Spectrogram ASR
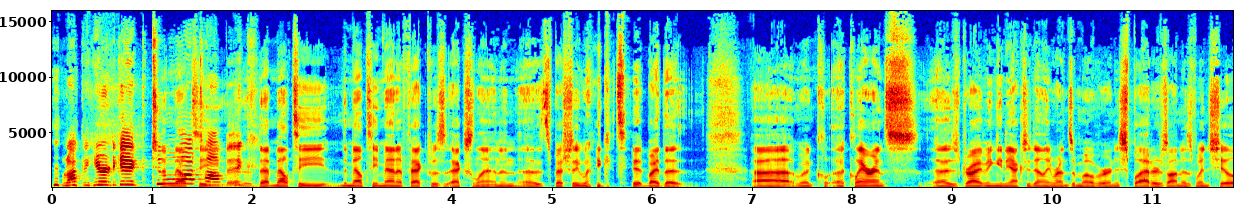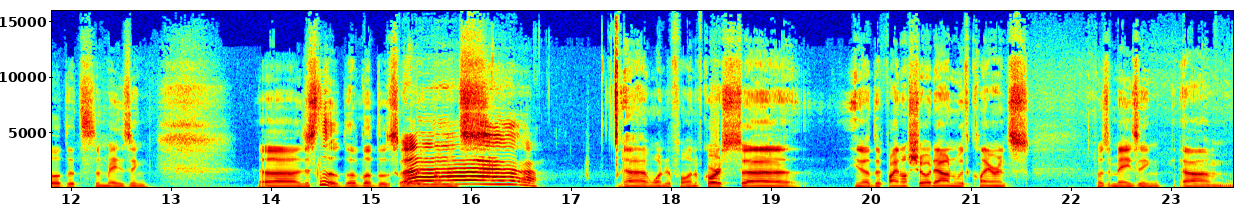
we're not going to hear it get too The melty, topic. that melty, the melty man effect was excellent, and uh, especially when he gets hit by the uh, when Cl- uh, Clarence uh, is driving and he accidentally runs him over and he splatters on his windshield. That's amazing. Uh, just love, love, love those moments. Ah! uh, wonderful. And of course, uh, you know, the final showdown with Clarence was amazing. Um,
